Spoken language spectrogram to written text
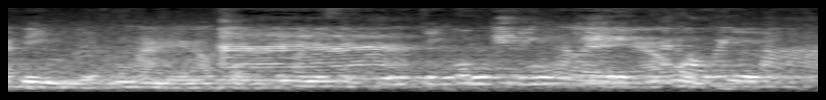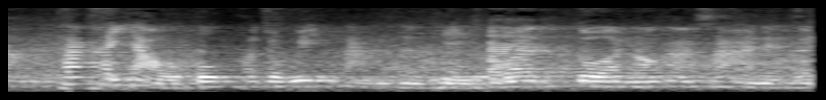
กระดิ่งอยู่ข้างในครับผมที่มันมีเสียงกุ้งกิ้งกุ้งกิ้งอะไรอย่างเงี้ยครับผมคือถ้าเขย่าปุ๊บเขาจะวิ่งตามทันที แต่ว่าตัวน้องอาซาเนี่ยจะ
